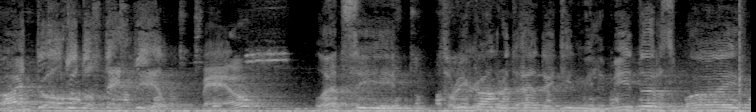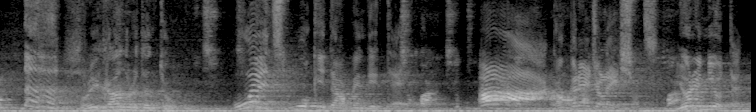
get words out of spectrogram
I told you to stay still! Well? Let's see. 318 millimeters by 302. Let's look it up in detail. Ah, congratulations. You're a mutant.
